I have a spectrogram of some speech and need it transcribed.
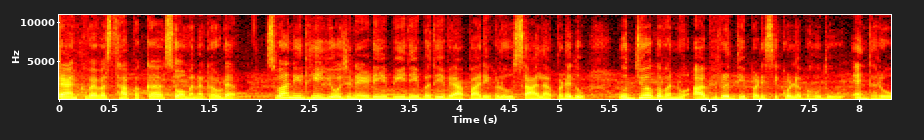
ಬ್ಯಾಂಕ್ ವ್ಯವಸ್ಥಾಪಕ ಸೋಮನಗೌಡ ಸ್ವನಿಧಿ ಯೋಜನೆಯಡಿ ಬೀದಿ ಬದಿ ವ್ಯಾಪಾರಿಗಳು ಸಾಲ ಪಡೆದು ಉದ್ಯೋಗವನ್ನು ಅಭಿವೃದ್ಧಿಪಡಿಸಿಕೊಳ್ಳಬಹುದು ಎಂದರು.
